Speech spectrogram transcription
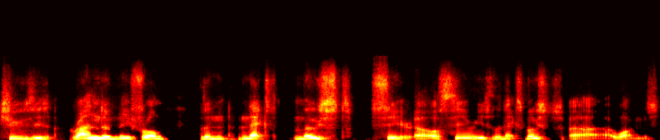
chooses randomly from the next most series or series of the next most uh, ones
